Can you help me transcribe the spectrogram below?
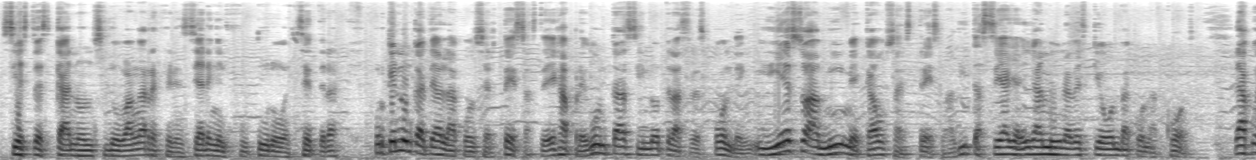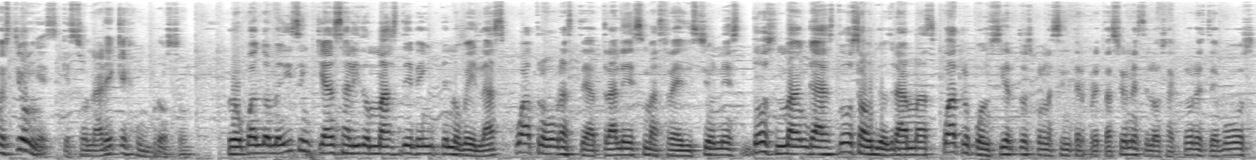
si esto es canon, si lo van a referenciar en el futuro, etc. Porque nunca te habla con certezas, te deja preguntas y no te las responden. Y eso a mí me causa estrés, maldita sea, ya díganme una vez qué onda con Accord. La cuestión es que sonaré quejumbroso, pero cuando me dicen que han salido más de 20 novelas, 4 obras teatrales más reediciones, 2 mangas, 2 audiodramas, 4 conciertos con las interpretaciones de los actores de voz,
